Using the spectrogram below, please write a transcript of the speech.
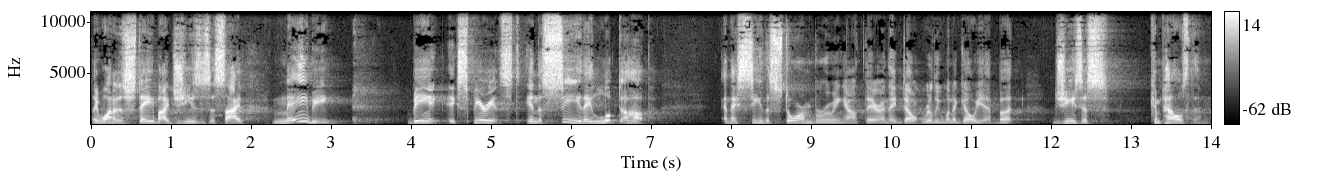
They wanted to stay by Jesus' side. Maybe being experienced in the sea, they looked up and they see the storm brewing out there and they don't really want to go yet, but Jesus compels them.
